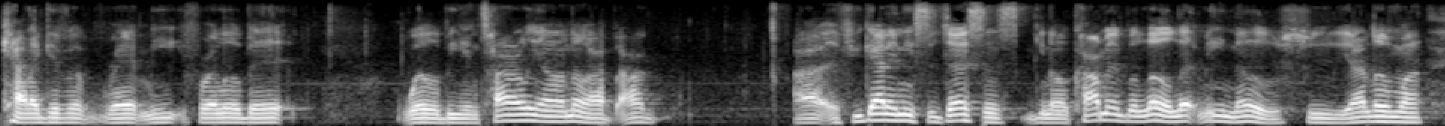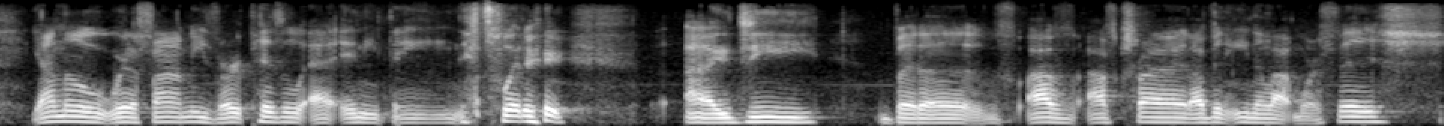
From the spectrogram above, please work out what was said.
kind of give up red meat for a little bit. Will it be entirely? I don't know. I, I, I, if you got any suggestions, you know, comment below. Let me know. Shoot, y'all know my, y'all know where to find me. Vert Pizzle at anything. Twitter, IG, but uh, I've I've tried. I've been eating a lot more fish,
